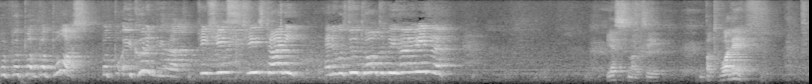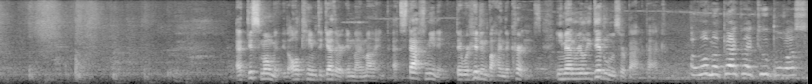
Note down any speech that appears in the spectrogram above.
But but but but boss. But, but it couldn't be her. She she's she's tiny, and it was too tall to be her either. Yes, Muggsy. But what if? At this moment, it all came together in my mind. At staff meeting, they were hidden behind the curtains. Eman really did lose her backpack. I love my backpack too, boss.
